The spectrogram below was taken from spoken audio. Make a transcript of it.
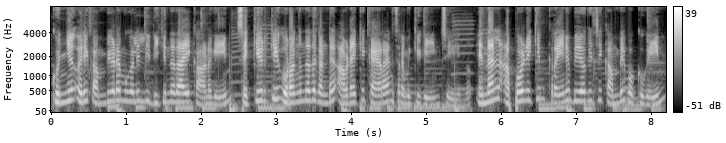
കുഞ്ഞ് ഒരു കമ്പിയുടെ മുകളിൽ ഇരിക്കുന്നതായി കാണുകയും സെക്യൂരിറ്റി ഉറങ്ങുന്നത് കണ്ട് അവിടേക്ക് കയറാൻ ശ്രമിക്കുകയും ചെയ്യുന്നു. എന്നാൽ അപ്പോഴേക്കും ക്രെയിൻ ഉപയോഗിച്ച് കമ്പി പൊക്കുകയും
